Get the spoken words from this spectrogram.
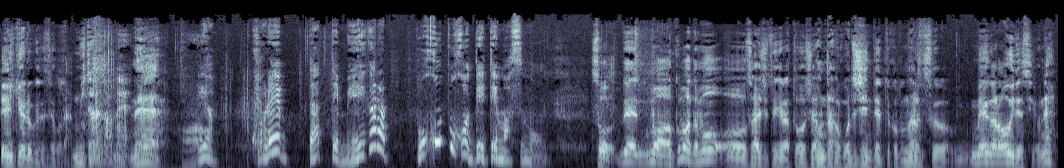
影響力ですよ、これ。みたいだねねえ。いや、これ、だって銘柄、ボコボコ出てますもん。そう。で、まあ、あくまでも、お最終的な投資判断はご自身でってことになるんですけど、銘柄多いですよね。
